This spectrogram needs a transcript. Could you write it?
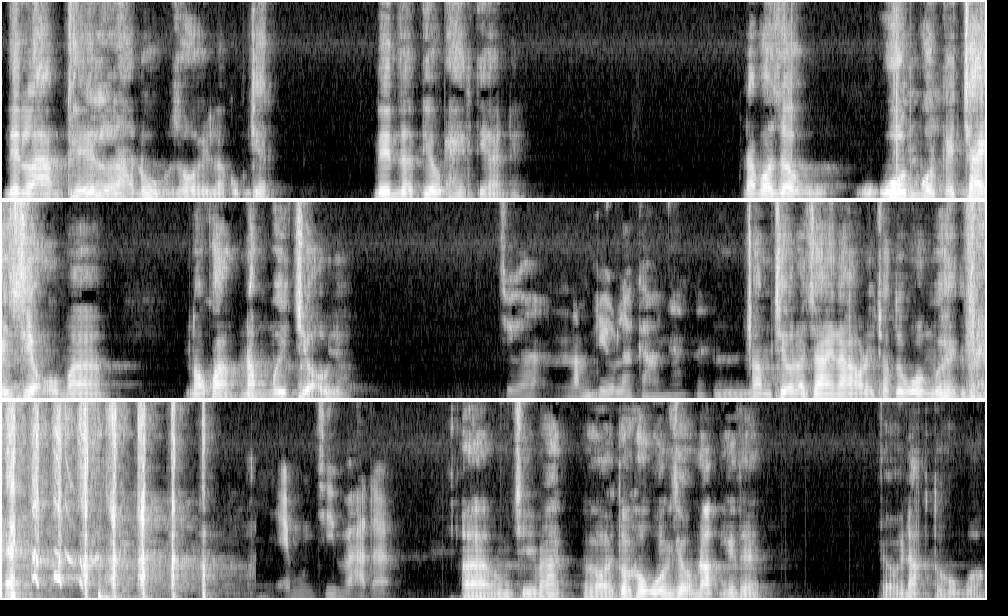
Nên làm thế là đủ rồi là cũng chết. Nên giờ tiêu hết tiền đi. Đã bao giờ uống một cái chai rượu mà nó khoảng 50 triệu chưa? 5 triệu là cao nhất rồi. ừ, 5 triệu là chai nào để cho tôi uống với? Em cũng chi vạt ạ? À ông chị bác rồi tôi không uống rượu nặng như thế. Rượu nặng tôi không uống.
